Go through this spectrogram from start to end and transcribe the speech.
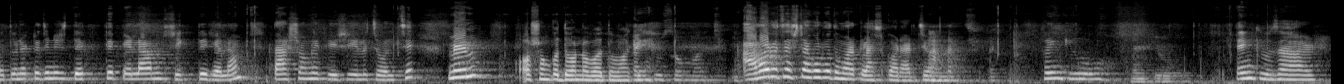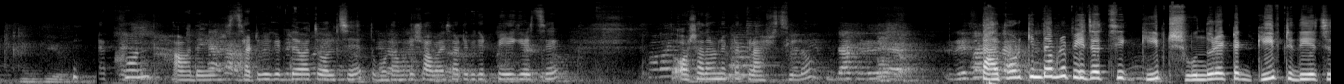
নতুন একটা জিনিস দেখতে পেলাম শিখতে পেলাম তার সঙ্গে ফেসিয়াল চলছে। ম্যাম অসংখ্য ধন্যবাদ তোমাকে। আবারও চেষ্টা করব তোমার ক্লাস করার জন্য। Thank you thank you thank you sir এখন আমাদের সার্টিফিকেট দেওয়া চলছে তো মোটামুটি সবাই সার্টিফিকেট পেয়ে গেছে। তো অসাধারণ একটা ক্লাস ছিল। তারপর কিন্তু আমরা পেয়ে যাচ্ছি গিফট সুন্দর একটা গিফট দিয়েছে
